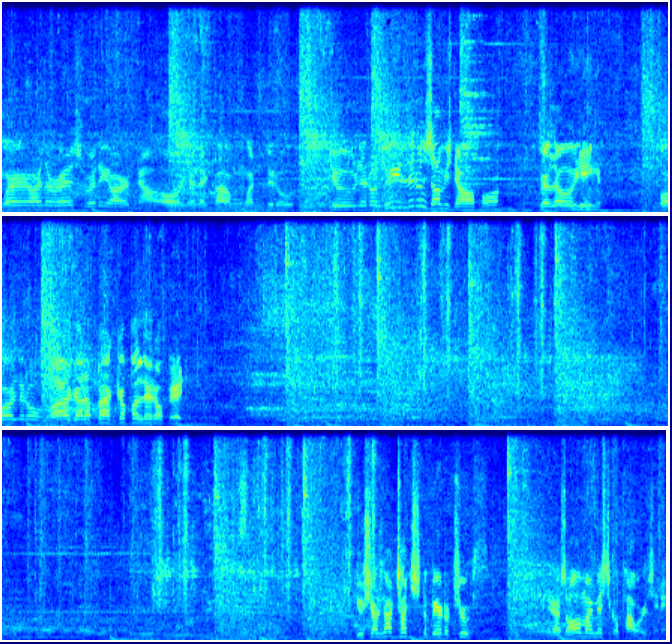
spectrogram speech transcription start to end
Where are the rest? Where they are now? Oh, here they come. One little, two little, three little zombies now. Four. Reloading. Four little. I gotta back up a little bit. You shall not touch the Beard of Truth. It has all my mystical powers in it.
